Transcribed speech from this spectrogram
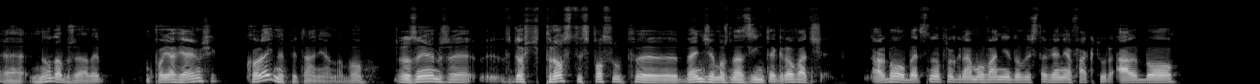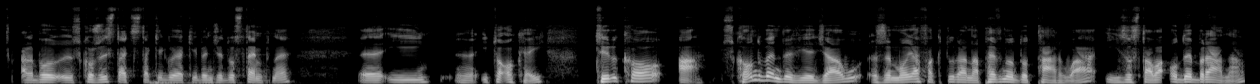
E, no dobrze, ale pojawiają się kolejne pytania, no bo rozumiem, że w dość prosty sposób będzie można zintegrować albo obecne oprogramowanie do wystawiania faktur, albo, albo skorzystać z takiego, jakie będzie dostępne e, i, e, i to ok. Tylko a, skąd będę wiedział, że moja faktura na pewno dotarła i została odebrana,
